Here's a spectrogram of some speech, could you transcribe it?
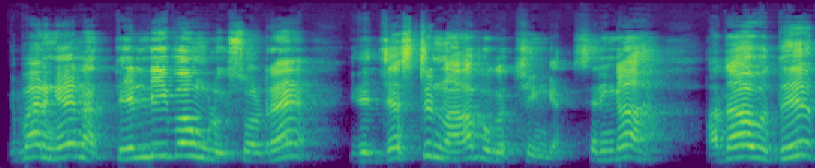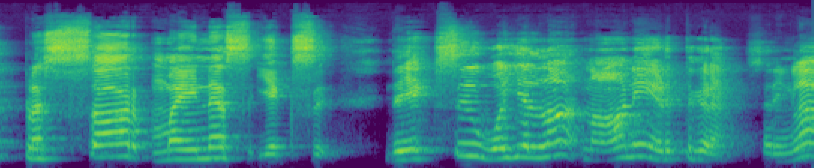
இங்க பாருங்க நான் தெளிவாக உங்களுக்கு சொல்கிறேன் இதை ஜஸ்ட் ஞாபகம் வச்சுங்க. சரிங்களா? அதாவது ப்ளஸ் ஆர் மைனஸ் எக்ஸு இந்த எக்ஸு ஒய் எல்லாம் நானே எடுத்துக்கிறேன். சரிங்களா?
